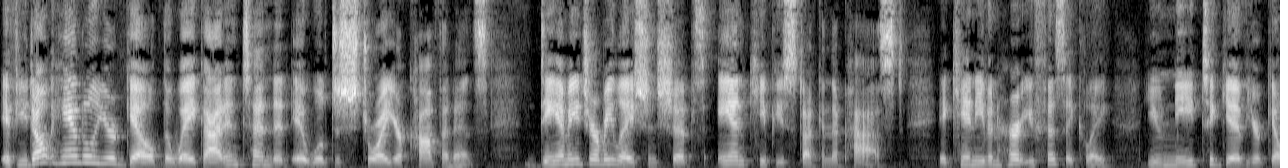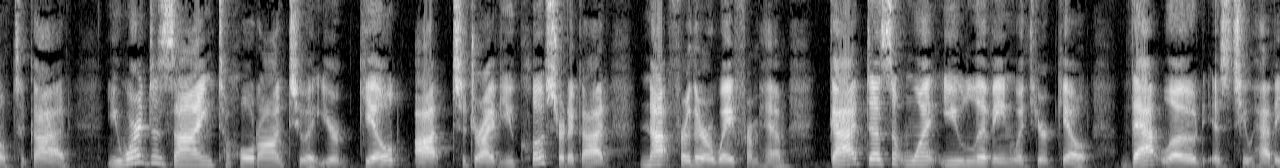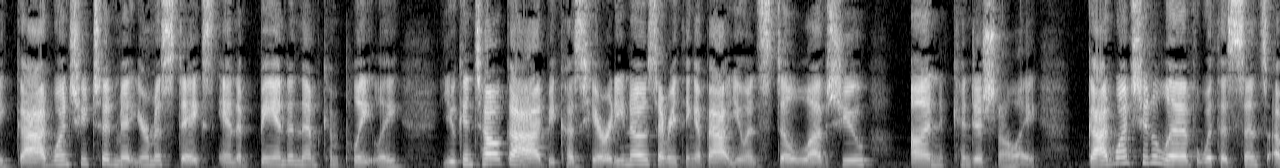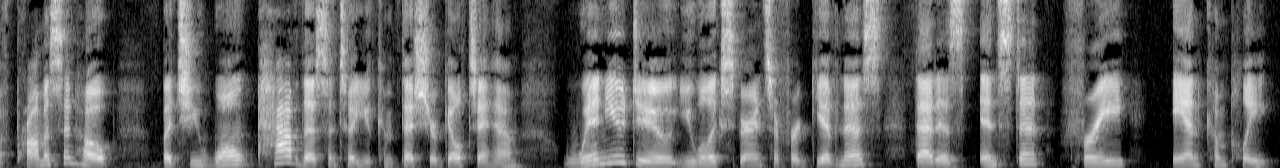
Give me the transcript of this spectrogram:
If you don't handle your guilt the way God intended, it will destroy your confidence damage your relationships, and keep you stuck in the past. It can't even hurt you physically. You need to give your guilt to God. You weren't designed to hold on to it. Your guilt ought to drive you closer to God, not further away from Him. God doesn't want you living with your guilt. That load is too heavy. God wants you to admit your mistakes and abandon them completely. You can tell God because He already knows everything about you and still loves you unconditionally. God wants you to live with a sense of promise and hope, but you won't have this until you confess your guilt to Him. When you do, you will experience a forgiveness that is instant, free, and complete.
